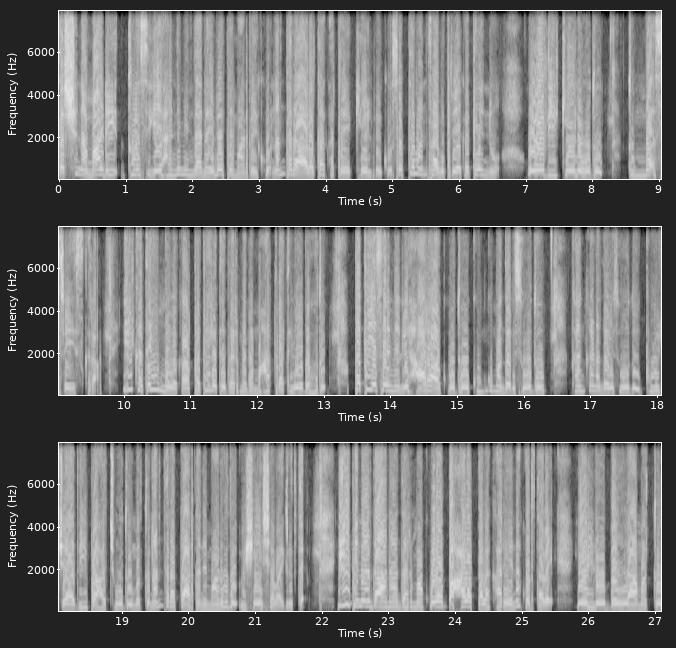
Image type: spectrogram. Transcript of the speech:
ದರ್ಶನ ಮಾಡಿ ತುಳಸಿಗೆ ಹಣ್ಣಿನಿಂದ ನೈವೇದ್ಯ ಮಾಡಬೇಕು. ನಂತರ ರಥ ಕಥೆ ಕೇಳಬೇಕು. ಸತ್ಯವಾನ್ ಸಾವಿತ್ರಿಯ ಕಥೆಯನ್ನು ಓದಿ ಕೇಳುವುದು ತುಂಬಾ ಶ್ರೇಯಸ್ಕರ. ಈ ಕಥೆಯ ಮೂಲಕ ಪತಿರಥ ಧರ್ಮದ ಮಹತ್ವ ತಿಳಿಯಬಹುದು. ಪತಿ ಹೆಸರಿನಲ್ಲಿ ಹಾರ ಹಾಕುವುದು, ಕುಂಕುಮ ಧರಿಸುವುದು, ಕಂಕಣ ಧರಿಸುವುದು, ಪೂಜಾ, ದೀಪ ಹಚ್ಚುವುದು ಮತ್ತು ನಂತರ ಪ್ರಾರ್ಥನೆ ಮಾಡುವುದು ವಿಶೇಷವಾಗಿರುತ್ತೆ. ಈ ದಿನ ದಾನ, ಧರ್ಮ ಕೂಡ ಬಹಳ ಫಲಕಾರಿಯನ್ನು ಕೊಡ್ತವೆ. ಎಳ್ಳು, ಬೆಲ್ಲ ಮತ್ತು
